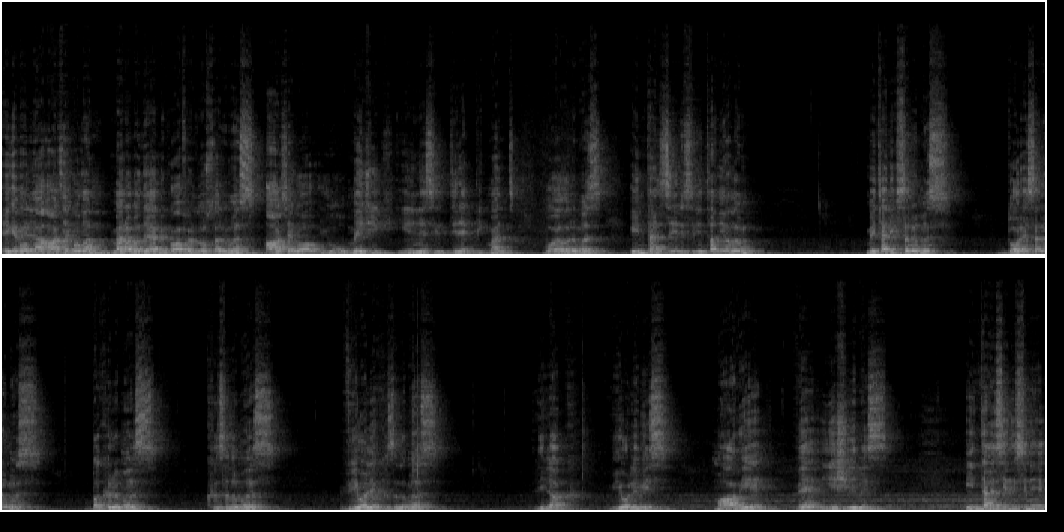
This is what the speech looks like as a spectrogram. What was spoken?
Egebella Artego'dan merhaba değerli kuaför dostlarımız. Artego U Magic yeni nesil direkt pigment boyalarımız. Intense serisini tanıyalım. Metalik sarımız, dore sarımız, bakırımız, kızılımız, viyole kızılımız, lilak viyolemiz, mavi ve yeşilimiz. Intel serisini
